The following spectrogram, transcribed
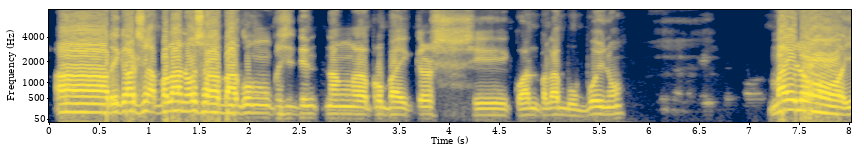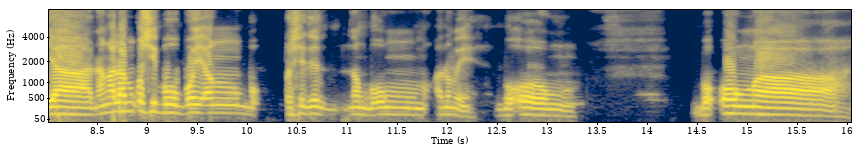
Ah, regards nga pala no sa bagong president ng ah, pro bikers, si Juan pala Buboy no. Milo, yan. Ang alam ko si Buboy ang president ng buong ano eh, buong buong ah,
